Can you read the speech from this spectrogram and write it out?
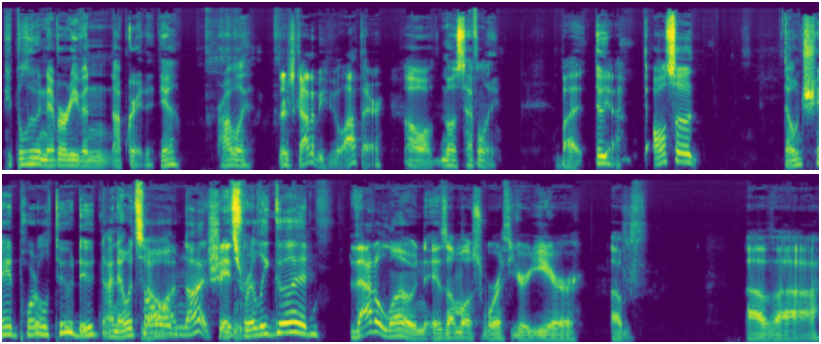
People who never even upgraded. Yeah, probably. There's got to be people out there, Oh, most definitely. But Dude, yeah. Also, don't shade Portal 2, dude. I know it's No, old. I'm not shading it's it. really good. that alone is almost worth your year of of uh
